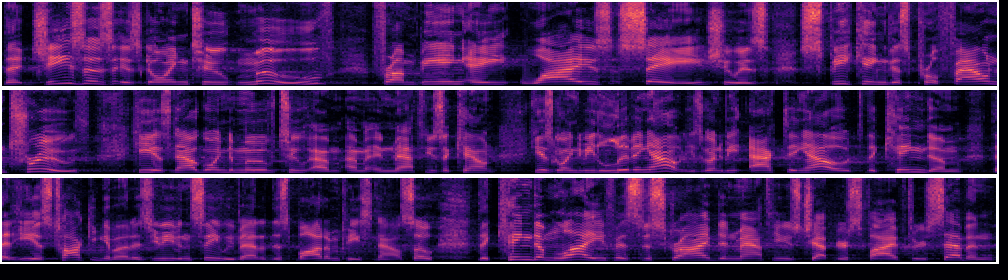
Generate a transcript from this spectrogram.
that Jesus is going to move from being a wise sage who is speaking this profound truth. He is now going to move to, um, um, in Matthew's account, he is going to be living out, he's going to be acting out the kingdom that he is talking about. As you even see, we've added this bottom piece now. So, the kingdom life is described in Matthew's chapters 5 through 7.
